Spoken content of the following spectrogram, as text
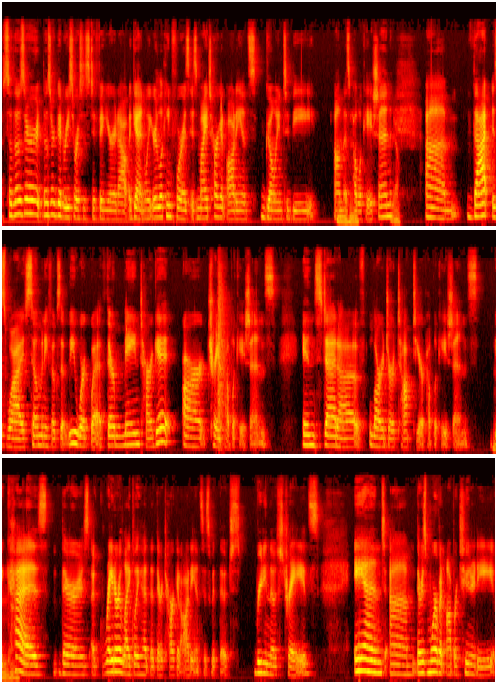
so those are those are good resources to figure it out. Again, what you're looking for is is my target audience going to be on mm-hmm. this publication? Yeah um, that is why so many folks that we work with, their main target are trade publications instead of larger top tier publications mm-hmm. because there's a greater likelihood that their target audience is with those reading those trades and um, there's more of an opportunity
